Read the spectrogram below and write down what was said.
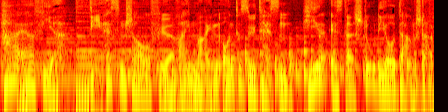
HR4, die Hessenschau für Rhein-Main und Südhessen. Hier ist das Studio Darmstadt.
